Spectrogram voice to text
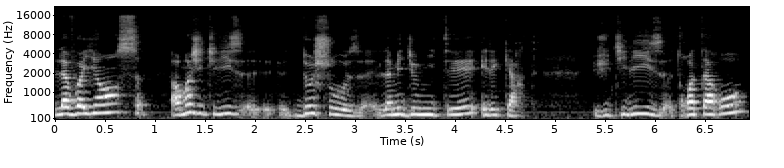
la voyance. Alors moi, j'utilise deux choses, la médiumnité et les cartes. J'utilise trois tarots,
